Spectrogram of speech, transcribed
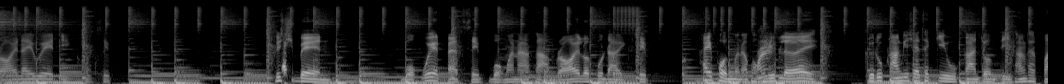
100 ได้เวทอีก 60 Rich Bane บวกเวท 80 บวกมานา 300 ลดคูดาวอีก 10 ให้ผลเหมือนอพอลิฟเลย คือทุกครั้งที่ใช้สกิลการโจมตีครั้งถัดไป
